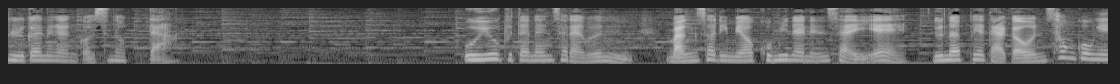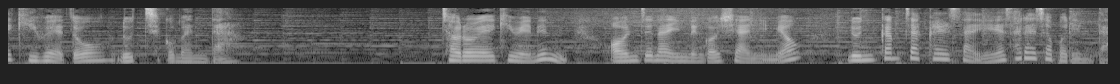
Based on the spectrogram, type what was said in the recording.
불가능한 것은 없다. 우유부단한 사람은 망설이며 고민하는 사이에 눈앞에 다가온 성공의 기회도 놓치고 만다. 절호의 기회는 언제나 있는 것이 아니며 눈 깜짝할 사이에 사라져버린다.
